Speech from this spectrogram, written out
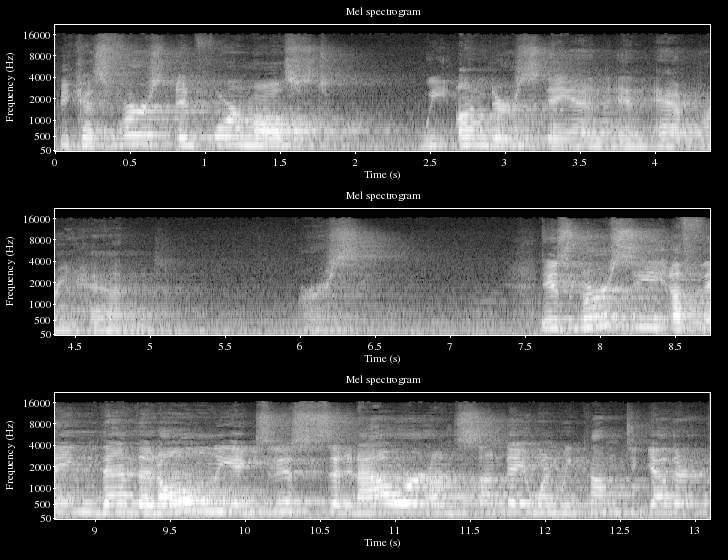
Because first and foremost, we understand and apprehend mercy. Is mercy a thing then that only exists at an hour on Sunday when we come together?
